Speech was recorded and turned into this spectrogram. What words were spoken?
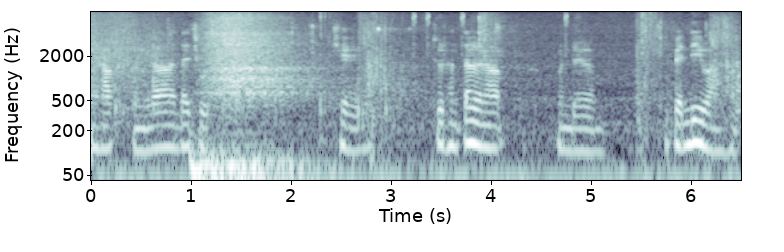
นะครับถึงก็ได้ชุดโอเคชุด hunter นะครับ เหมือนเดิมเป็นดีกว่าครับ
